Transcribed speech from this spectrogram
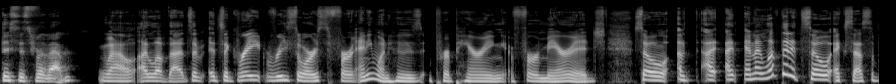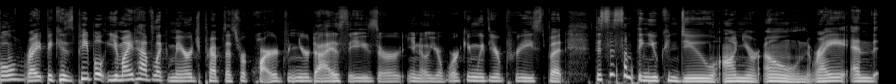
this is for them Wow, I love that. It's a, it's a great resource for anyone who's preparing for marriage. So, uh, I, I, and I love that it's so accessible, right? Because people, you might have like marriage prep that's required in your diocese or, you know, you're working with your priest, but this is something you can do on your own, right? And,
